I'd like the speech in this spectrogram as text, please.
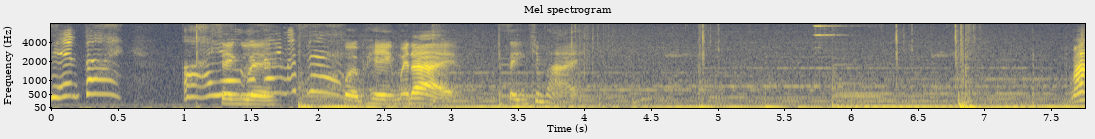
先輩おは เซ็ よ ง うご เล ざ ย います เปิดเพลงไม่ได้ เซ็งชิบหาย มา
